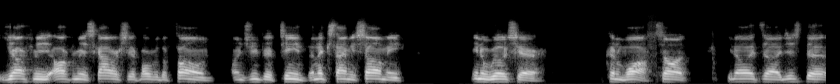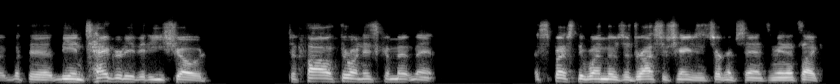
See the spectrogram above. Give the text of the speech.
he offered me offered me a scholarship over the phone on June fifteenth. The next time he saw me in a wheelchair, couldn't walk. So you know, it's uh, just the but the the integrity that he showed to follow through on his commitment, especially when there's a drastic change in circumstance. I mean, it's like,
